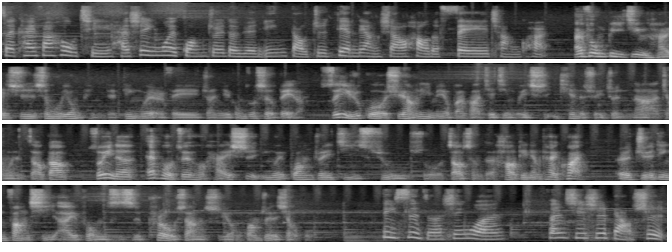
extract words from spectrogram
在开发后期还是因为光追的原因，导致电量消耗的非常快。iPhone 毕竟还是生活用品的定位，而非专业工作设备了。所以，如果续航力没有办法接近维持一天的水准，那将会很糟糕。所以呢，Apple 最后还是因为光追技术所造成的耗电量太快，而决定放弃 iPhone 14 Pro 上使用光追的效果。第四则新闻，分析师表示，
